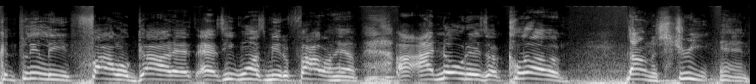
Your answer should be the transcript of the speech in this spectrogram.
completely follow God as, as He wants me to follow Him. Uh, I know there's a club down the street and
